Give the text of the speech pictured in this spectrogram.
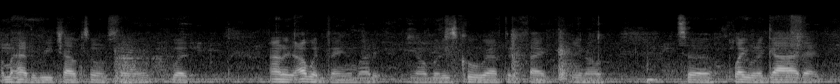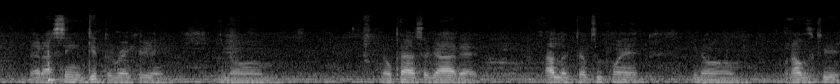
I'm gonna have to reach out to him somewhere. But I, I wasn't thinking about it, you know. But it's cool after the fact, you know, to play with a guy that that I seen get the record and you know, um, you know, pass a guy that I looked up to playing, you know, um, when I was a kid.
